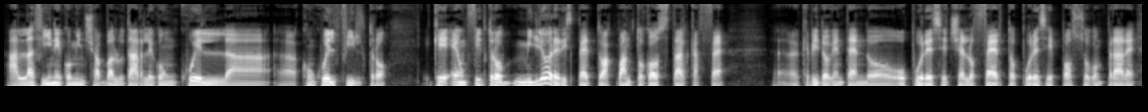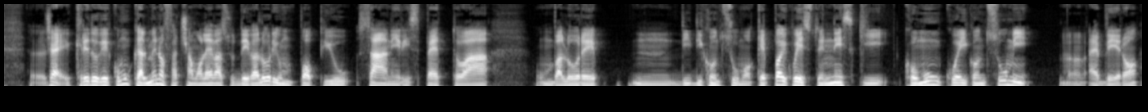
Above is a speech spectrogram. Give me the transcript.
alla fine comincio a valutarle con, quella, uh, con quel filtro, che è un filtro migliore rispetto a quanto costa il caffè. Uh, capito che intendo? Oppure se c'è l'offerta, oppure se posso comprare. Uh, cioè, credo che comunque almeno facciamo leva su dei valori un po' più sani rispetto a un valore mh, di, di, consumo. Che poi questo inneschi comunque i consumi, uh, è vero,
